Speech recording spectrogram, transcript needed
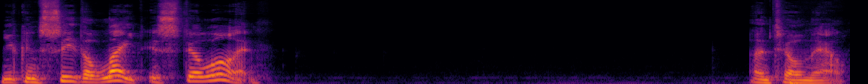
You can see the light is still on until now.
